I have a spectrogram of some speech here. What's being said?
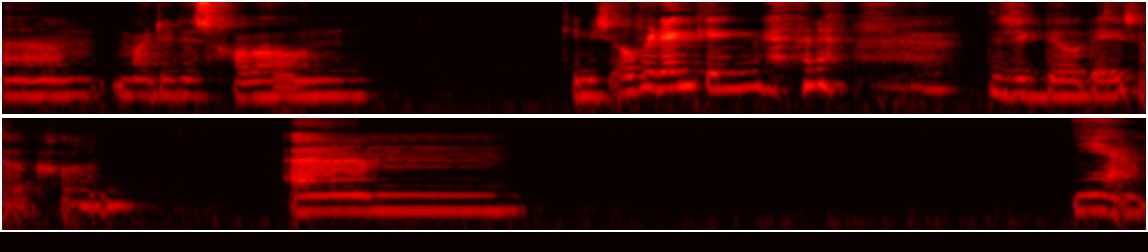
Um, maar dit is gewoon chemische overdenking. dus ik deel deze ook gewoon. Ja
